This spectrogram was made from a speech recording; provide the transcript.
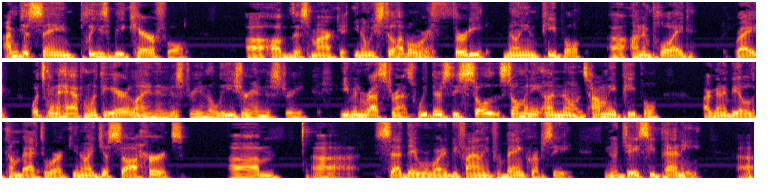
I'm just saying, please be careful uh, of this market. You know, we still have over 30 million people uh, unemployed, right? What's going to happen with the airline industry and the leisure industry, even restaurants? We, there's these so so many unknowns. How many people are going to be able to come back to work? You know, I just saw Hertz um, uh, said they were going to be filing for bankruptcy. You know, J.C. Penney, uh,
